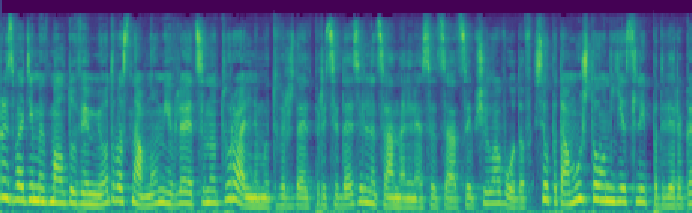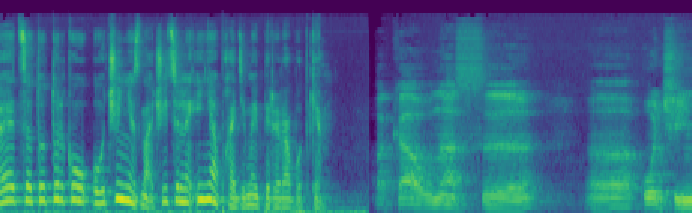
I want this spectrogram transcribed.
Производимый в Молдове мед в основном является натуральным, утверждает председатель Национальной ассоциации пчеловодов. Все потому, что он, если подвергается, то только очень незначительной и необходимой переработки. Пока у нас э, э, очень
